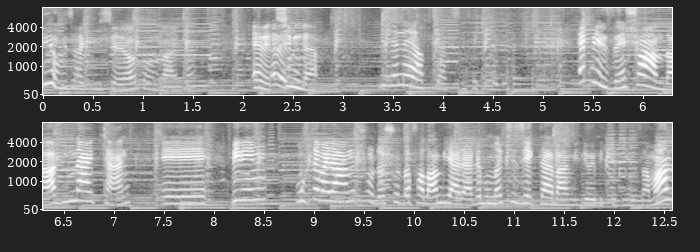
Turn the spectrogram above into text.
Yapacak bir şey yok onlarda. Evet, Evet. şimdi Bize ne yapacaksın peki bugün? Hepinizin şu anda dinlerken e, benim muhtemelen şurada şurada falan bir yerlerde bunları çizecekler ben videoyu bitirdiğim zaman.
